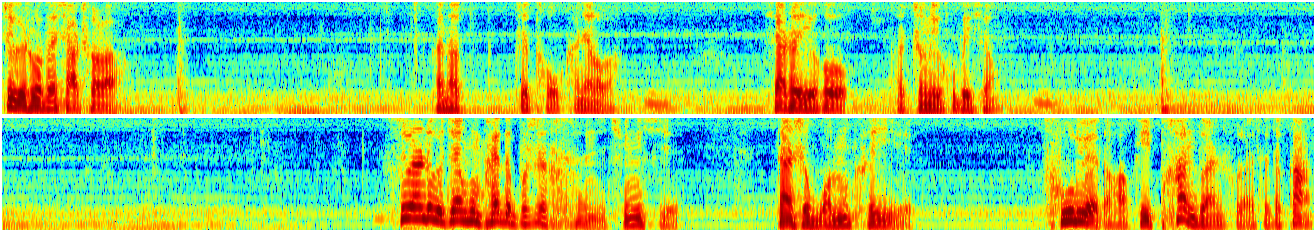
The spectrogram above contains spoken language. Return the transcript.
这个时候他下车了，看他这头看见了吧？下车以后，他整理后备箱。虽然这个监控拍的不是很清晰，但是我们可以粗略的哈，可以判断出来他在干嘛。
